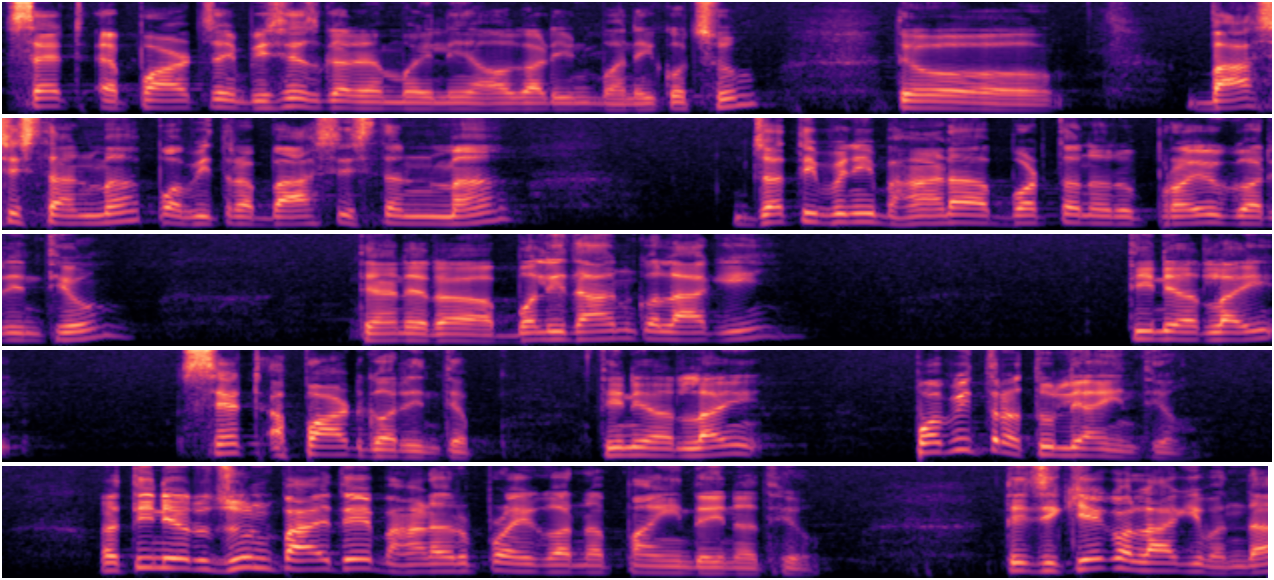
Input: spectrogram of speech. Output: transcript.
सेट एपार्ट चाहिँ विशेष गरेर मैले यहाँ अगाडि भनेको छु। त्यो वासस्थानमा पवित्र वासस्थानमा जति पनि भाँडा बर्तनहरू प्रयोग गरिन्थ्यो त्यहाँनिर बलिदानको लागि तिनीहरूलाई सेट अपार्ट गरिन्थ्यो। तिनीहरूलाई पवित्र तुल्याइन्थ्यो। र तिनीहरू जुन पाए त्यही भाँडाहरू प्रयोग गर्न पाइँदैनथ्यो। त्यो चाहिँ के को लागि भन्दा?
